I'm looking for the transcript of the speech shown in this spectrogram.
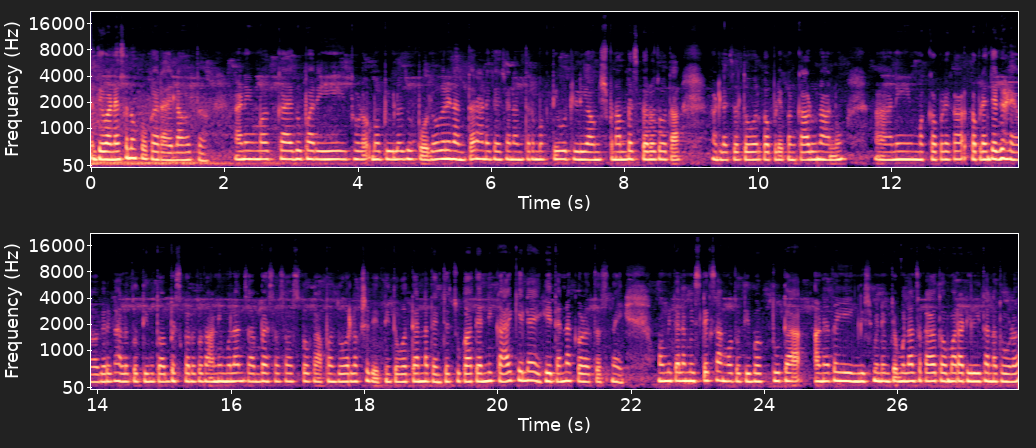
देवाने असं नको करायला होतं. आणि मग काय दुपारी थोडं मग पिऊला झोपवलं वगैरे नंतर आणि त्याच्यानंतर मग ती उठली. अंश पण अभ्यास करत होता. म्हटलं चल तोवर कपडे पण काढून आणू. आणि मग कपडे का कपड्यांच्या घड्या वगैरे घालत होती. मग तो अभ्यास करत होता. आणि मुलांचा अभ्यास असा असतो की आपण जोवर लक्ष देत नाही तोवर त्यांना त्यांच्या चुका त्यांनी काय केलं आहे हे त्यांना कळतच नाही. मग मी त्याला मिस्टेक सांगत होती. बघ तू त्या आणि आता ही इंग्लिश मिडियमच्या मुलांचं काय होतं मराठी लिहिताना थोडं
